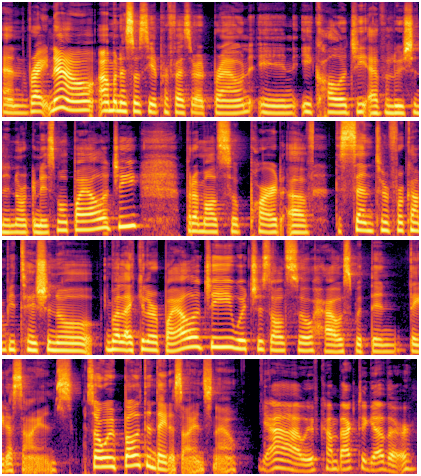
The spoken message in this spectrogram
And right now, I'm an associate professor at Brown in ecology, evolution, and organismal biology, but I'm also part of the Center for Computational Molecular Biology, which is also housed within data science. So we're both in data science now. Yeah, we've come back together.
